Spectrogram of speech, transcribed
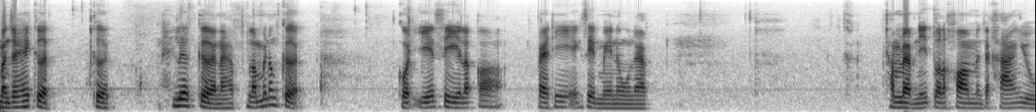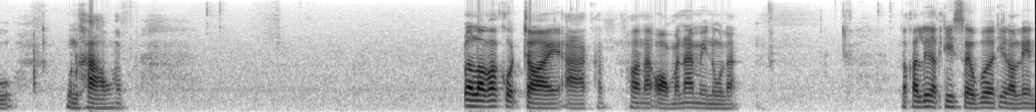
มันจะให้เกิดเกิดให้เลือกเกิดนะครับ เราไม่ต้องเกิดกด ESC แล้วก็ไปที่ exit menu แล้วครับทำแบบนี้ตัวละครมันจะค้างอยู่บนคาวครับ แล้วเราก็กดจอย arc ครับ พอนะออกมาหน้าเมนูแล้วแล้วก็เลือกที่เซิร์ฟเวอร์ที่เราเล่น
